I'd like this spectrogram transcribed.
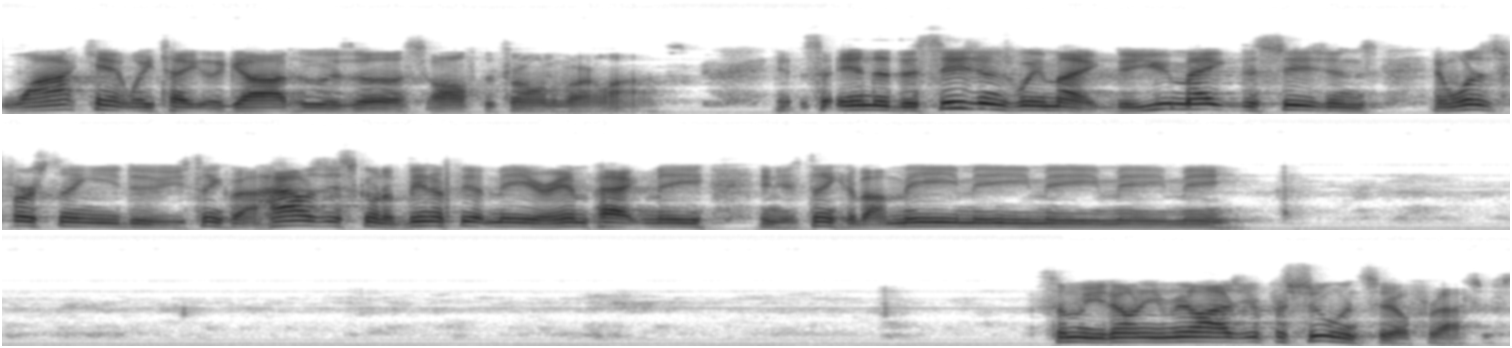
why can't we take the God who is us off the throne of our lives? So in the decisions we make, do you make decisions and what is the first thing you do? You think about how is this going to benefit me or impact me, and you're thinking about me, me, me, me, me. Some of you don't even realize you're pursuing self righteousness.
